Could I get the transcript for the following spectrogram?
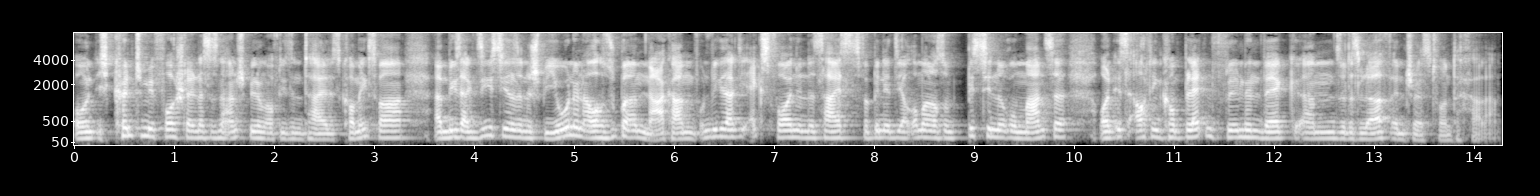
Und ich könnte mir vorstellen, dass es das eine Anspielung auf diesen Teil des Comics war. Ähm, wie gesagt, sie ist hier so eine Spionin, auch super im Nahkampf. Und wie gesagt, die Ex-Freundin, das heißt, es verbindet sie auch immer noch so ein bisschen eine Romanze und ist auch den kompletten Film hinweg ähm, so das Love Interest von T'Challa.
